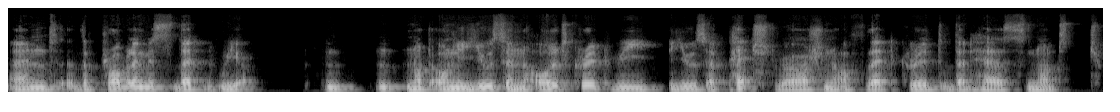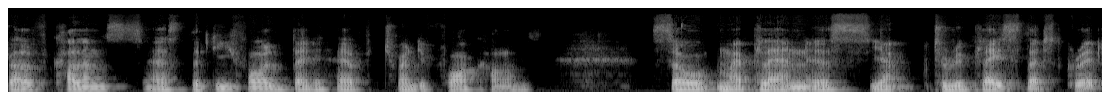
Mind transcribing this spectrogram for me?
And the problem is that we not only use an old grid, we use a patched version of that grid that has not 12 columns as the default, they have 24 columns. So my plan is, yeah, to replace that grid.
